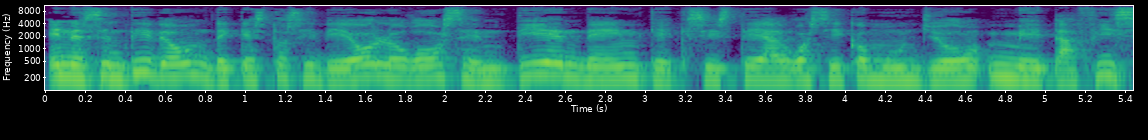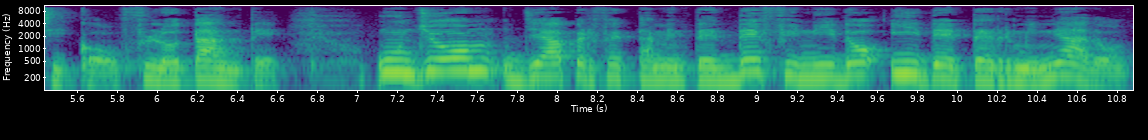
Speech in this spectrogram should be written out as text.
en el sentido de que estos ideólogos entienden que existe algo así como un yo metafísico, flotante, un yo ya perfectamente definido y determinado,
